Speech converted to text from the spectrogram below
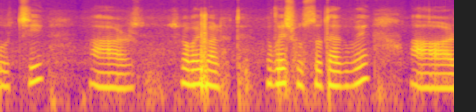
করছি। আর সবাই ভালো থাকবে, সুস্থ থাকবে। আর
